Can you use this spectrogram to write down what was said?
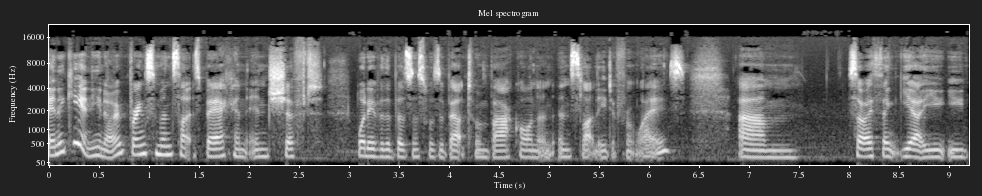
And again, you know, bring some insights back and, and shift whatever the business was about to embark on in, in slightly different ways. Um, So I think, yeah, you, you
